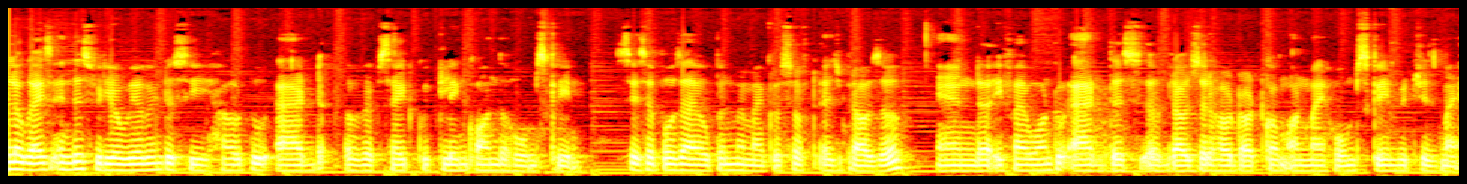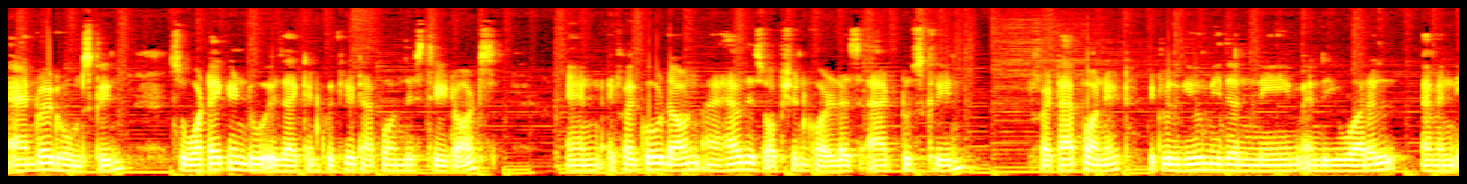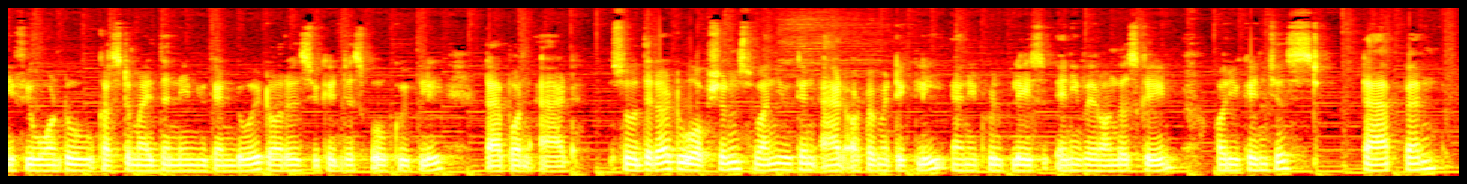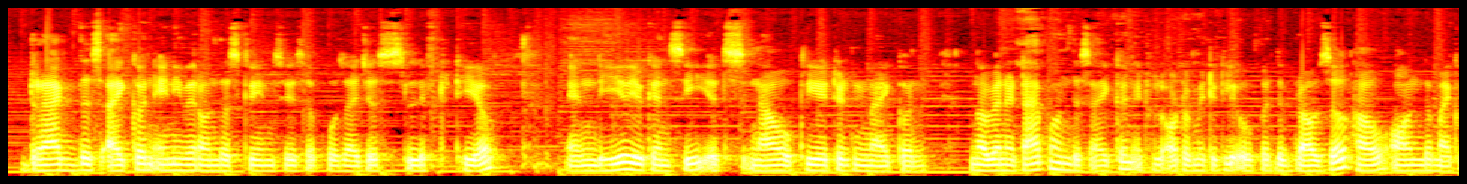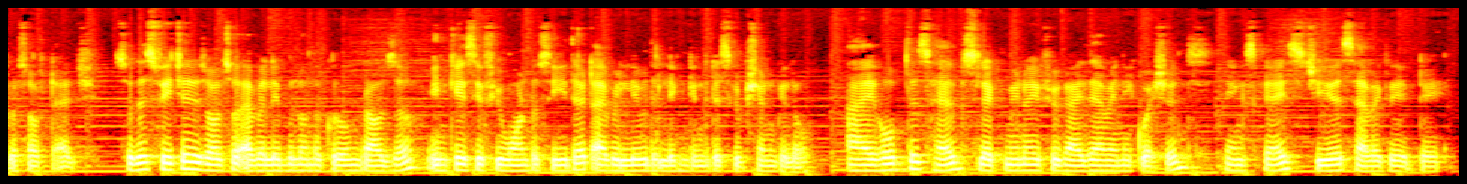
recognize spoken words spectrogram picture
Hello guys, in this video we are going to see how to add a website quick link on the home screen. Say suppose I open my Microsoft Edge browser and uh, if I want to add this uh, browserhow.com on my home screen which is my Android home screen. So what I can do is I can quickly tap on these three dots and if I go down I have this option called as add to screen if I tap on it it will give me the name and the URL I mean if you want to customize the name you can do it or else you can just go quickly tap on add so there are two options. One you can add automatically and it will place anywhere on the screen or you can just tap and drag this icon anywhere on the screen. Say suppose I just lift it here and here you can see it's now created an icon now when I tap on this icon, it will automatically open the browser how on the Microsoft Edge. So this feature is also available on the Chrome browser. In case if you want to see that, I will leave the link in the description below. I hope this helps. Let me know if you guys have any questions. Thanks guys. Cheers. Have a great day.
